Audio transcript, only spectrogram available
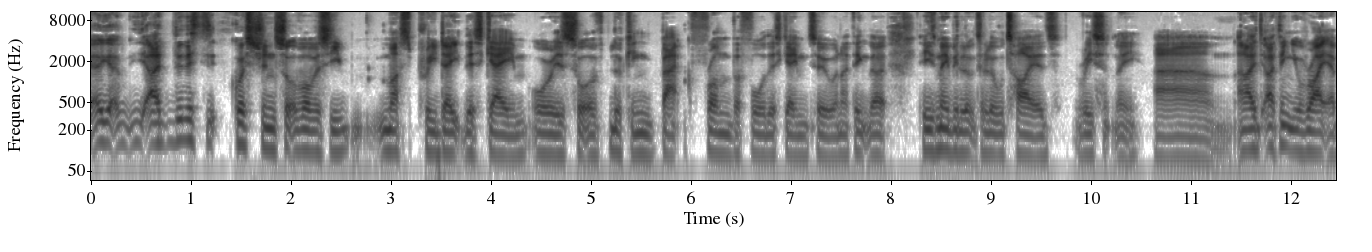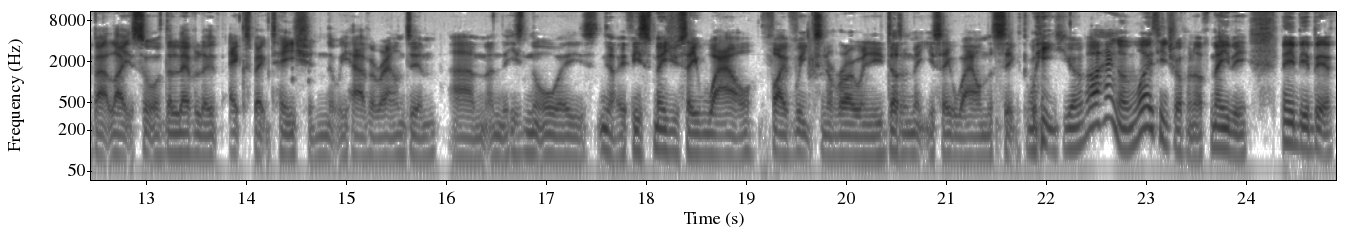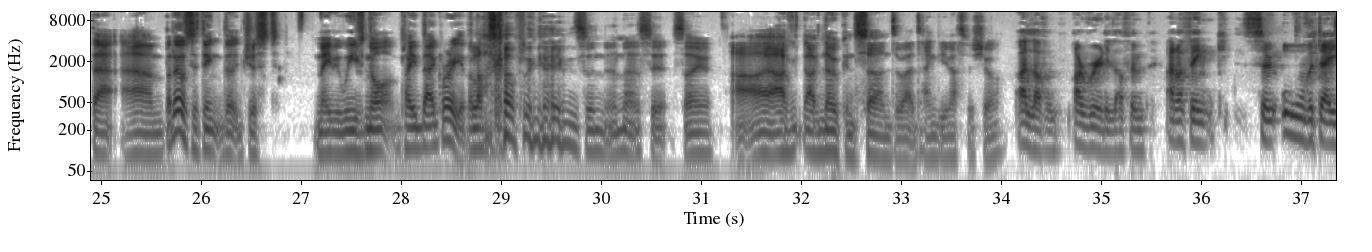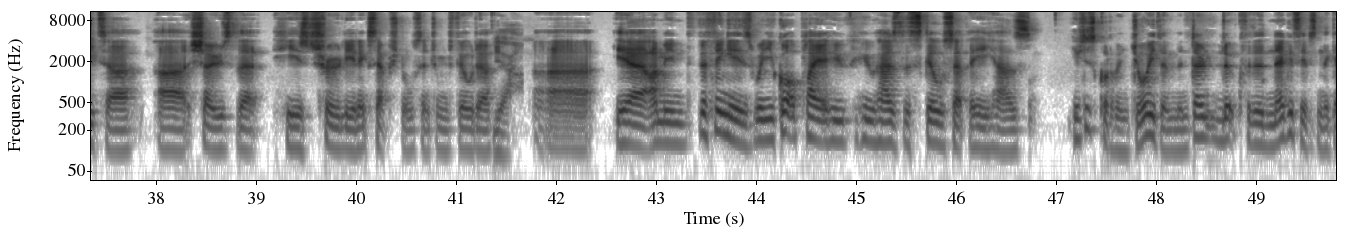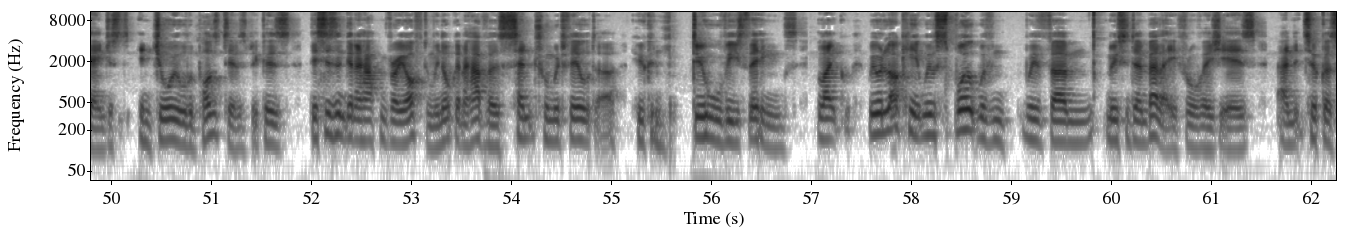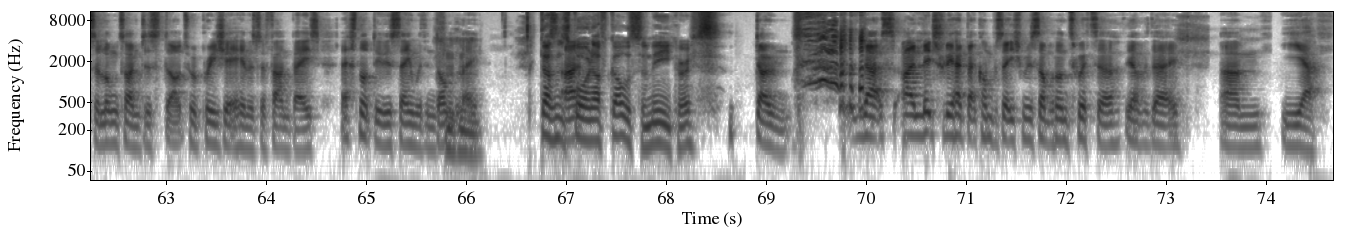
Uh, this question sort of obviously must predate this game, or is sort of looking back from before this game too. And I think that he's maybe looked a little tired recently. Um, and I, I think you're right about like sort of the level of expectation that we have around him. Um, and he's not always, you know, if he's made you say wow five weeks in a row and he doesn't make you say wow on the sixth week, you go, oh, hang on, why is he dropping off? Maybe, maybe a bit of that. Um, but I also think that just maybe we've not played that great at the last couple of games and, and that's it. So I, I've, I've no concerns about Tanguy, that's for sure. I love him. I really love him. And I think so. All the data uh, shows that he is truly an exceptional central midfielder. Yeah. Uh, yeah, I mean, the thing is, when you've got a player who who has the skill set that he has, you just got to enjoy them and don't look for the negatives in the game. Just enjoy all the positives because this isn't going to happen very often. We're not going to have a central midfielder who can do all these things. Like we were lucky, we were spoilt with with um, Musa Dembele for all those years, and it took us a long time to start to appreciate him as a fan base. Let's not do the same with Ndombele. Doesn't score enough goals for me, Chris. don't. That's I literally had that conversation with someone on Twitter the other day. Um, yeah.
